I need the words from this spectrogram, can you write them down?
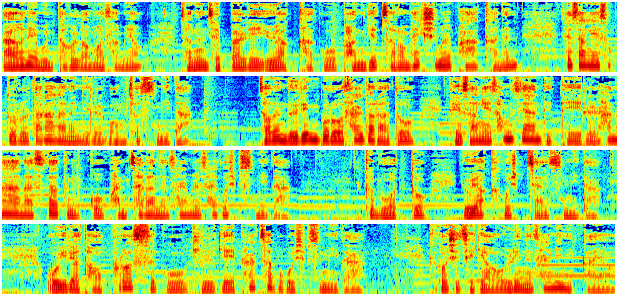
마흔의 문턱을 넘어서며 저는 재빨리 요약하고 번개처럼 핵심을 파악하는 세상의 속도를 따라가는 일을 멈췄습니다. 저는 느림보로 살더라도 대상의 섬세한 디테일을 하나하나 쓰다듬고 관찰하는 삶을 살고 싶습니다. 그 무엇도 요약하고 싶지 않습니다. 오히려 더 풀어쓰고 길게 펼쳐보고 싶습니다. 그것이 제게 어울리는 삶이니까요.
